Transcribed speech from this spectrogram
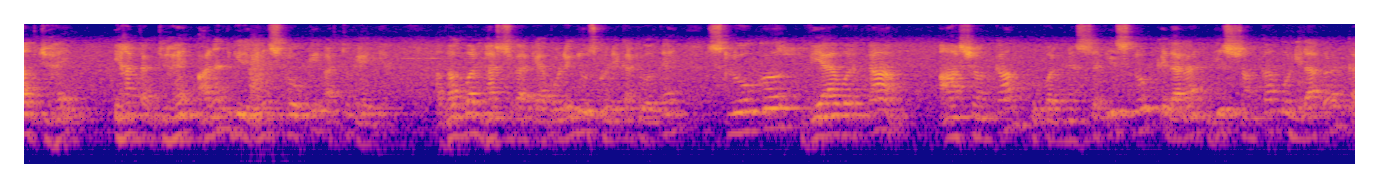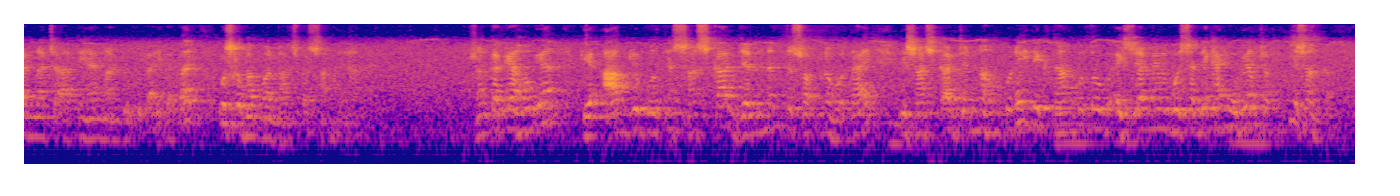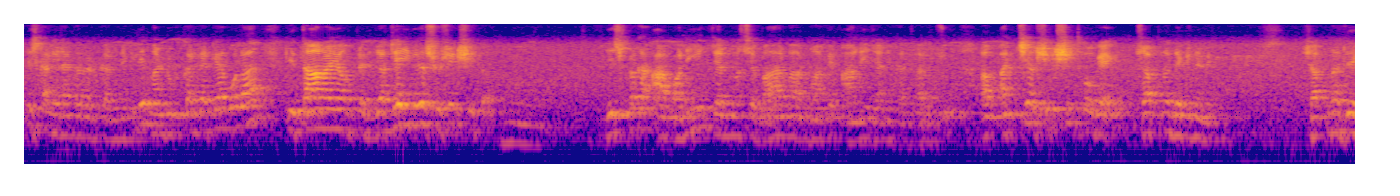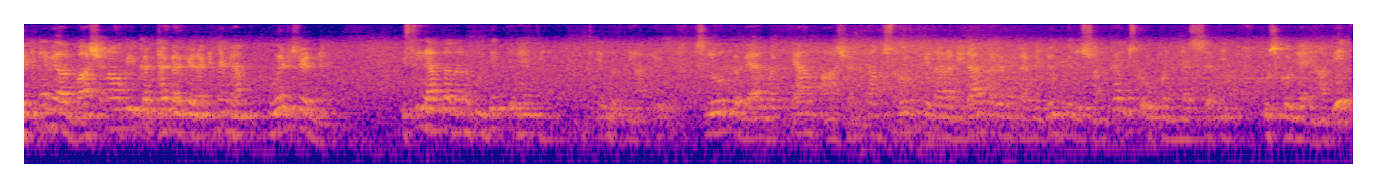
अब जो है यहाँ तक जो है आनंद गिरी ने श्लोक के अर्थ कह दिया। अब भगवान भाष्यकार क्या बोलेंगे, उसको लेकर के बोलते हैं, श्लोक व्यावर्ताम आशंका उपन्यास। इस श्लोक के द्वारा जिस शंका को निराकरण करना चाहते हैं मांडू पर, उसको भगवान भाष्यकार सामने ला रहे हैं। शंका क्या हो गया कि आप जो बोलते हैं, संस्कार जन्नत स्वप्न होता है, ये संस्कार जन्म हमको नहीं देखता, हमको तो ऐसे में वो सब देखा है, वो भी हम सब ये शंका। इसका निराकरण करने के लिए मंडूकर का क्या बोला? कि तानयम यथे सुशिक्षित। जिस प्रकार आप अनेक जन्म से बार बार वहाँ पे आने जाने का धर्म अब अच्छे शिक्षित हो गए स्वप्न देखने में। स्वप्न देखने में और वासनाओं को इकट्ठा करके रखने में हम वेल ट्रेन हैं। इसीलिए हम दादा अनुकूल देखते रहते हैं। यहाँ पे श्लोक व्यावर्त्याम आशंकाम। श्लोक के द्वारा निराकरण करने योग्य जो शंका उसको उपन्यासती उसको जो यहाँ पे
